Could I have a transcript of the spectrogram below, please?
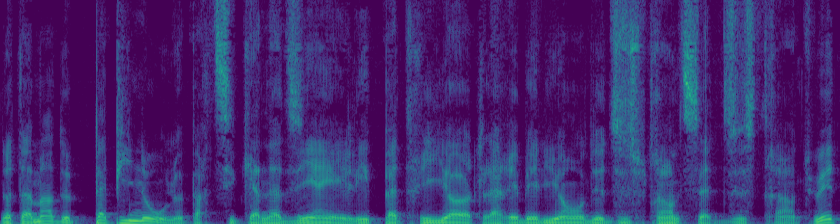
notamment de Papineau, le Parti canadien, les Patriotes, la rébellion de 1837-1838.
